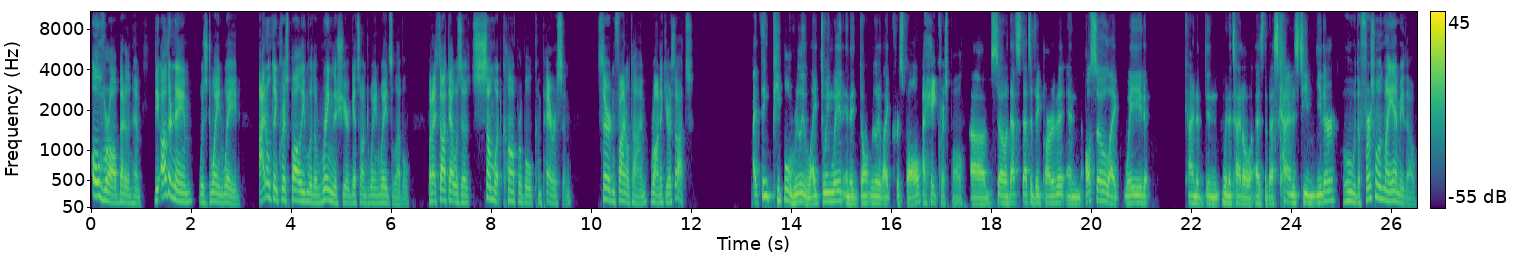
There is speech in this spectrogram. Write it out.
overall better than him. The other name was Dwyane Wade. I don't think Chris Paul, even with a ring this year, gets on Dwyane Wade's level, but I thought that was a somewhat comparable comparison. Third and final time, Ronick, your thoughts? I think people really like Dwyane Wade and they don't really like Chris Paul. I hate Chris Paul. Um, so that's that's a big part of it. And also, like Wade kind of didn't win a title as the best guy on his team either. Ooh, the first one with Miami though.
